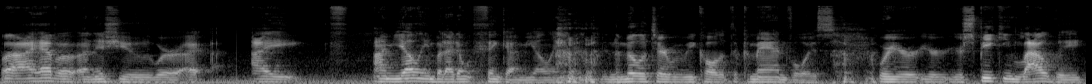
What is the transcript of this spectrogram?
Well, I have a, an issue where I, I, I'm yelling, but I don't think I'm yelling. In, in the military, we called it the command voice, where you're you're you're speaking loudly.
